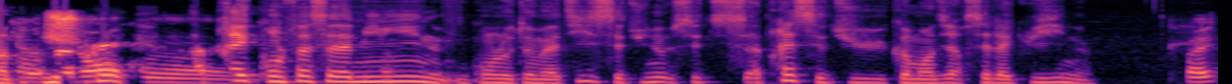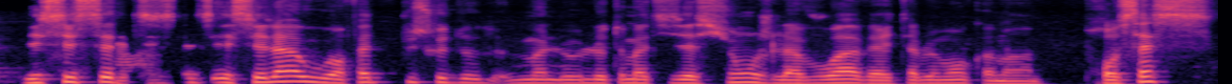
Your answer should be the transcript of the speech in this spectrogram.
après, après qu'on le fasse à la mimine ou qu'on l'automatise, c'est une, après c'est tu, comment dire, c'est la cuisine. Ouais. Et c'est et c'est là où en fait, plus que l'automatisation, je la vois véritablement comme un process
